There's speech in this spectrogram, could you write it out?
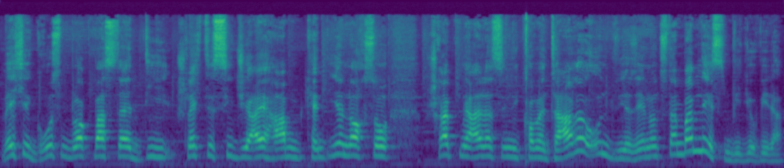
Welche großen Blockbuster, die schlechtes CGI haben, kennt ihr noch so? Schreibt mir alles in die Kommentare und wir sehen uns dann beim nächsten Video wieder.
